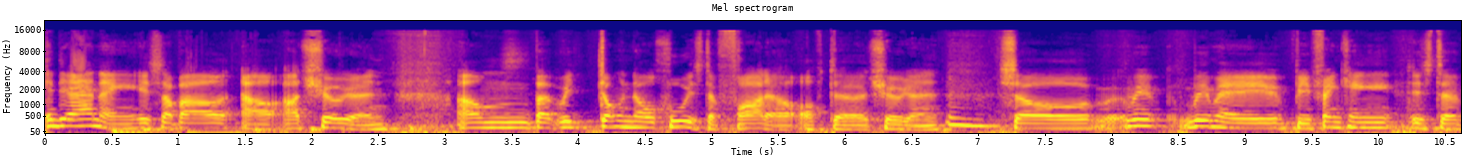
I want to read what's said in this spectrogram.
in the ending. It's about our, our children, um, but we don't know who is the father of the children. So we we may be thinking is the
